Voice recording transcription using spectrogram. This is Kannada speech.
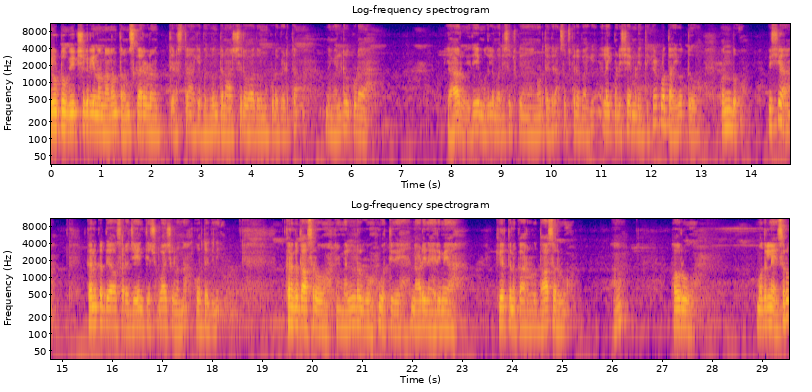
ಯೂಟ್ಯೂಬ್ ವೀಕ್ಷಕರಿಗೆ ನನ್ನ ಅನಂತ ನಮಸ್ಕಾರಗಳನ್ನು ತಿಳಿಸ್ತಾ, ಹಾಗೆ ಭಗವಂತನ ಆಶೀರ್ವಾದವನ್ನು ಕೂಡ ಬೇಡ್ತಾ, ನಿಮ್ಮೆಲ್ಲರೂ ಕೂಡ ಯಾರು ಇದೇ ಮೊದಲ ಬಾರಿ ಸಬ್ಸ್ಕ್ರೈ ನೋಡ್ತಾ ಇದ್ದೀರಾ ಸಬ್ಸ್ಕ್ರೈಬ್ ಆಗಿ ಲೈಕ್ ಮಾಡಿ ಶೇರ್ ಮಾಡಿ ಅಂತ ಕೇಳ್ಕೊಳ್ತಾ ಇವತ್ತು ಒಂದು ವಿಷಯ ಕನಕದಾಸರ ಜಯಂತಿಯ ಶುಭಾಶಯಗಳನ್ನು ಕೋರ್ತಾ ಇದ್ದೀನಿ. ಕನಕದಾಸರು ನಿಮ್ಮೆಲ್ಲರಿಗೂ ಗೊತ್ತಿದೆ, ನಾಡಿನ ಹಿರಿಮೆಯ ಕೀರ್ತನಕಾರರು, ದಾಸರು ಅವರು ಮೊದಲನೇ ಹೆಸರು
